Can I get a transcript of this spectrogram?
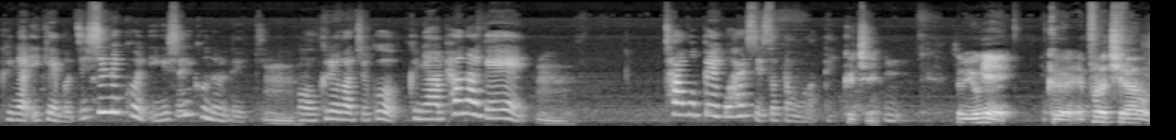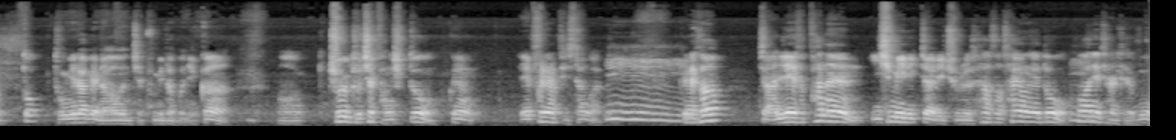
그냥 이게 뭐지 실리콘 이게 실리콘으로 돼 있지. 음, 어 그래가지고 그냥 편하게 음, 차고 빼고 할 수 있었던 것 같아. 그치. 음. 그래서 이게 그 애플워치랑 또 동일하게 나온 제품이다 보니까 어, 줄 교체 방식도 그냥 애플이랑 비슷한 것 같아. 음, 음, 음. 그래서 이제 알리에서 파는 20mm짜리 줄을 사서 사용해도 음. 호환이 잘 되고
